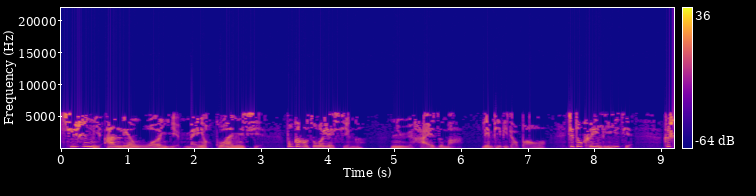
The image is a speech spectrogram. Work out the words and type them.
其实你暗恋我也没有关系，不告诉我也行啊。女孩子嘛，脸皮比较薄，这都可以理解。可是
